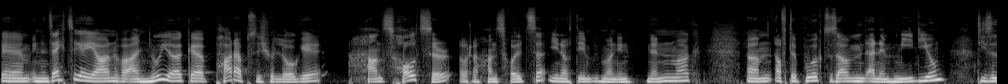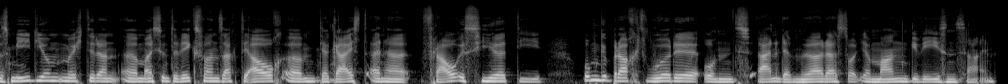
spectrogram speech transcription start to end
ähm, in den 60er Jahren war ein New Yorker Parapsychologe Hans Holzer oder Hans Holzer, je nachdem, wie man ihn nennen mag, ähm, auf der Burg zusammen mit einem Medium. Dieses Medium möchte dann, ähm, als sie unterwegs waren, sagte auch, ähm, der Geist einer Frau ist hier, die umgebracht wurde und einer der Mörder soll ihr Mann gewesen sein.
